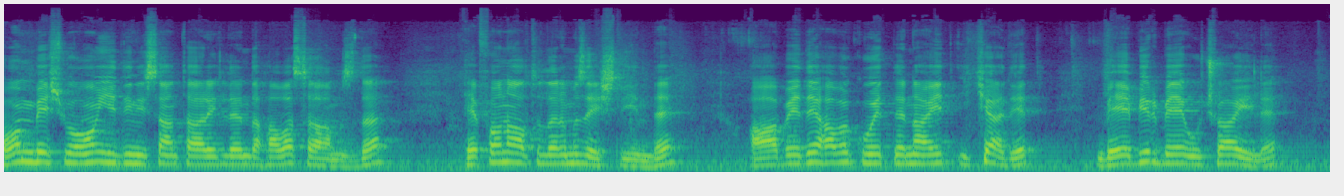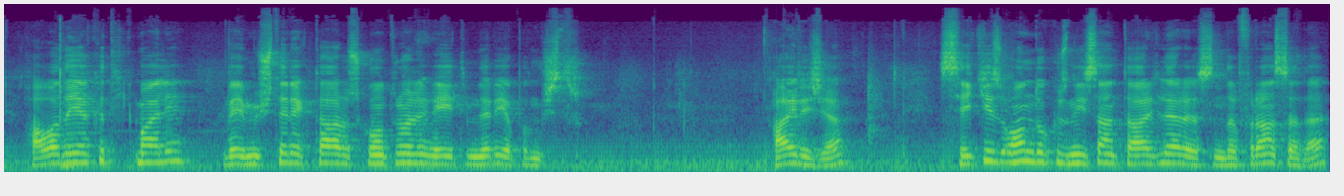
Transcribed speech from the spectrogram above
15 ve 17 Nisan tarihlerinde hava sahamızda F-16'larımız eşliğinde ABD Hava Kuvvetleri'ne ait 2 adet B-1B uçağı ile havada yakıt ikmali ve müşterek taarruz kontrol eğitimleri yapılmıştır. Ayrıca 8-19 Nisan tarihleri arasında Fransa'da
